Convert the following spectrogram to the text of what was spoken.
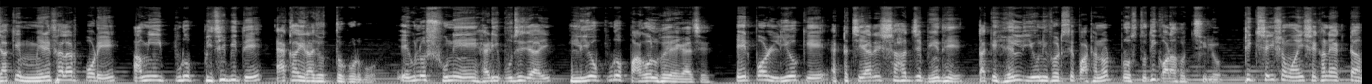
যাকে মেরে ফেলার পরে আমি এই পুরো পৃথিবীতে একাই রাজত্ব করব। এগুলো শুনে হ্যারি বুঝে যায়, লিও পুরো পাগল হয়ে গেছে। এরপর লিওকে একটা চেয়ারের সাহায্যে বেঁধে তাকে হেল ইউনিভার্সে পাঠানোর প্রস্তুতি করা হচ্ছিল। ঠিক সেই সময় সেখানে একটা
